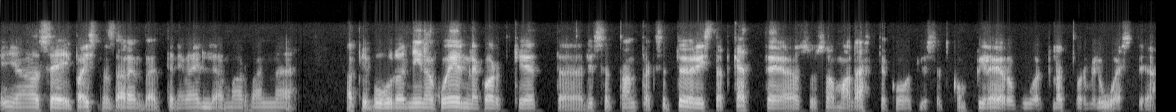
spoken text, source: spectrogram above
ja see ei paistnud arendajateni välja, ma arvan, äpi puhul on nii nagu eelmine kordki, et äh, lihtsalt antakse tööriistad kätte ja su sama lähtekood lihtsalt kompileerub uuel platvormil uuesti ja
